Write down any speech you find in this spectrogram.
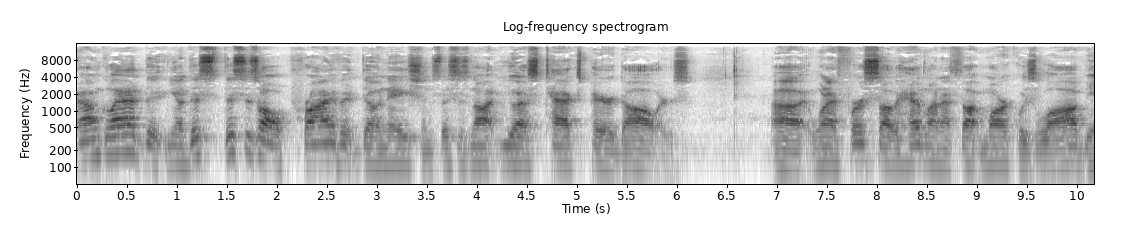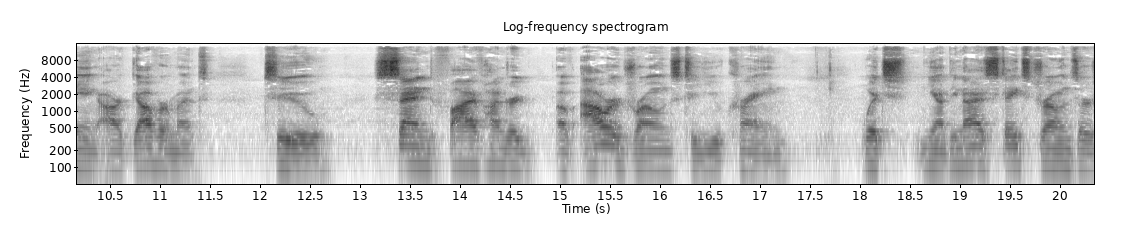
I'm glad that you know this this is all private donations. This is not US taxpayer dollars. Uh, when I first saw the headline, I thought Mark was lobbying our government to send 500 of our drones to Ukraine, which, you know, the United States drones are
